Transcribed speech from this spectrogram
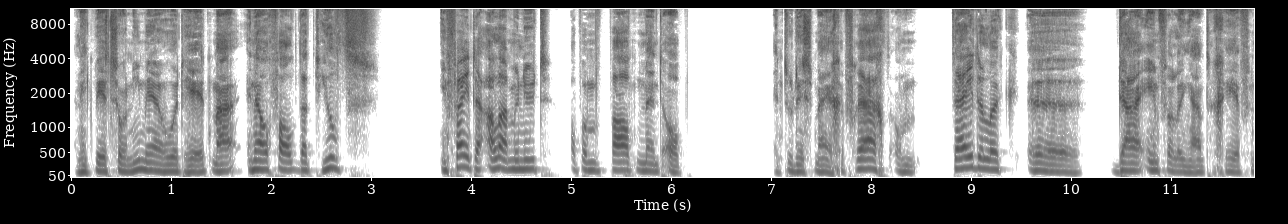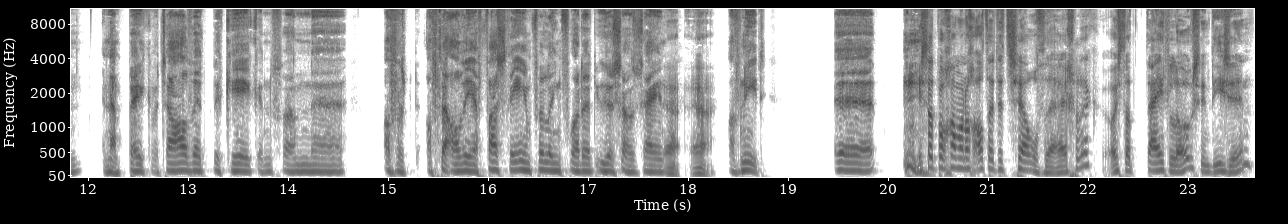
En ik weet zo niet meer hoe het heet, maar in elk geval, dat hield in feite à la minuut op een bepaald moment op. En toen is mij gevraagd om tijdelijk eh, daar invulling aan te geven. En dan per kwartaal werd bekeken van eh, of, het, of er alweer vaste invulling voor dat uur zou zijn Ja, ja. of niet. Eh, Is dat programma nog altijd hetzelfde eigenlijk? Of is dat tijdloos in die zin?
